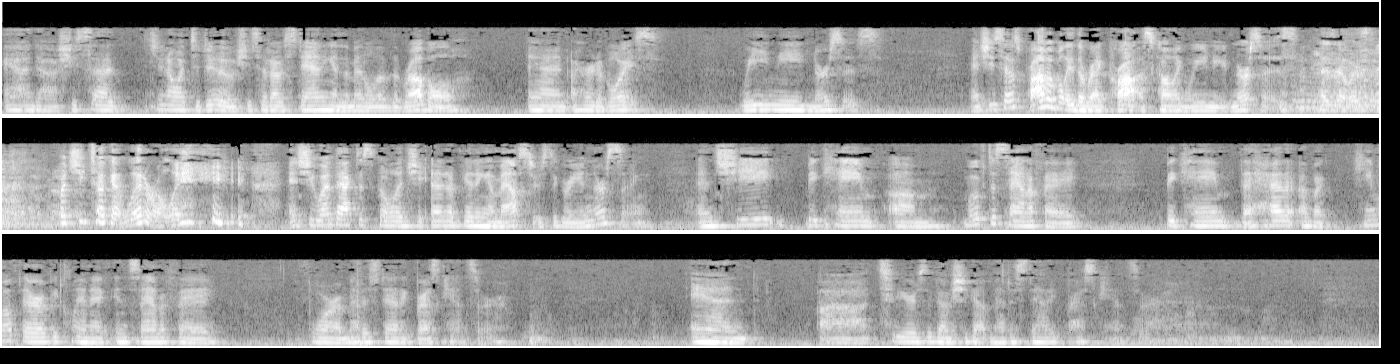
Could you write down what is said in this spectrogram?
And uh, she said, "Do you know what to do?" She said, "I was standing in the middle of the rubble, and I heard a voice." We need nurses. And she says probably the Red Cross calling we need nurses because it was, but she took it literally. and she went back to school and she ended up getting a master's degree in nursing. And she became, um, moved to Santa Fe, became the head of a chemotherapy clinic in Santa Fe for metastatic breast cancer. And uh, two years ago, she got metastatic breast cancer.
